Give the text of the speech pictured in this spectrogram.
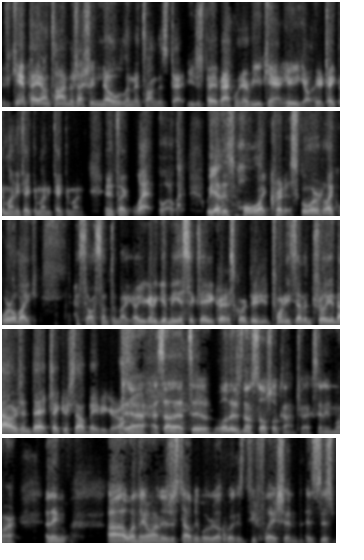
If you can't pay on time, there's actually no limits on this debt. You just pay it back whenever you can. Here you go. Here, take the money, take the money, take the money. And it's like, what? We yeah. had this whole like credit score like world, like I saw something like, "Are you going to give me a 680 credit score, dude? You're 27 trillion dollars in debt. Check yourself, baby girl." Yeah, I saw that too. Well, there's no social contracts anymore. I think uh, one thing I wanted to just tell people real quick is deflation is just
